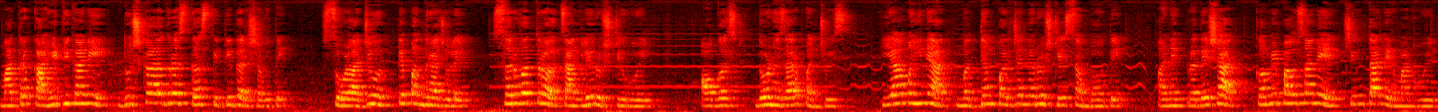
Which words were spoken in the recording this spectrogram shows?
मात्र काही ठिकाणी दुष्काळग्रस्त स्थिती दर्शविते. सोळा जून ते पंधरा जुलै. सर्वत्र चांगली वृष्टी होईल. ऑगस्ट दोन हजार पंचवीस. या महिन्यात मध्यम पर्जन्यवृष्टी संभवते. अनेक प्रदेशात कमी पावसाने चिंता निर्माण होईल.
